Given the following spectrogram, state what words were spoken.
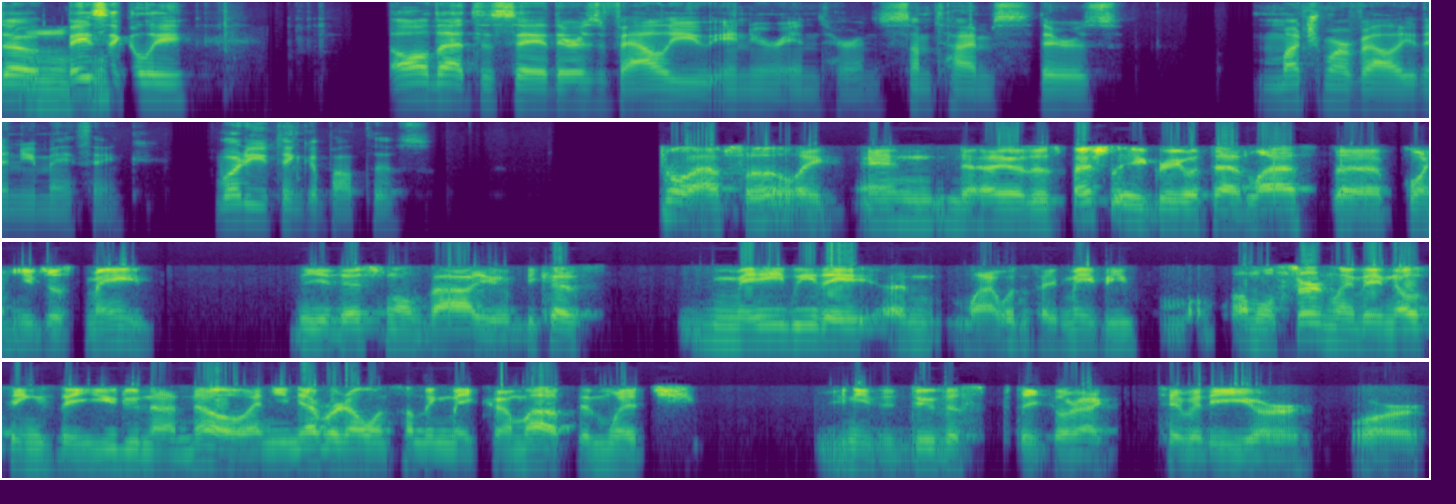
So Mhm. basically, all that to say, there's value in your interns. Sometimes there's much more value than you may think. What do you think about this? Oh, absolutely. And uh, I would especially agree with that last uh, point you just made, the additional value, because maybe they, and, well, I wouldn't say maybe, almost certainly they know things that you do not know, and you never know when something may come up in which you need to do this particular activity or, or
